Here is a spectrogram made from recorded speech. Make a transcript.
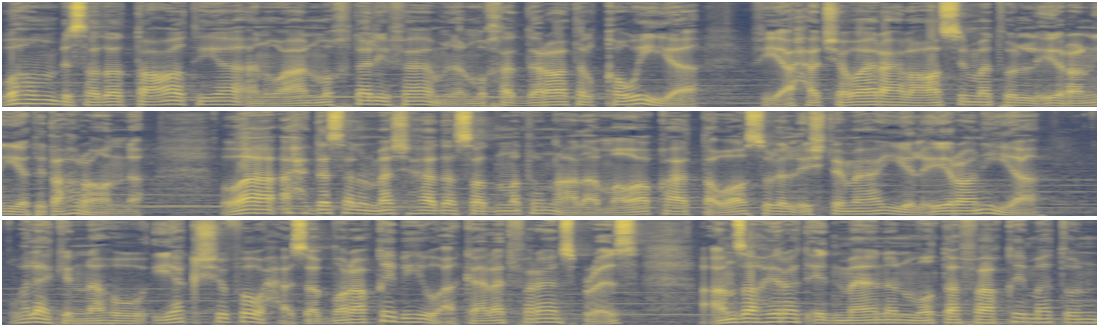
وهم بصدد تعاطي أنواع مختلفة من المخدرات القوية في أحد شوارع العاصمة الإيرانية طهران. وأحدث المشهد صدمة على مواقع التواصل الاجتماعي الإيرانية ولكنه يكشف حسب مراقبي وكالة فرانس بريس عن ظاهرة إدمان متفاقمة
